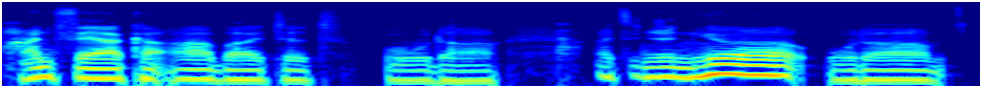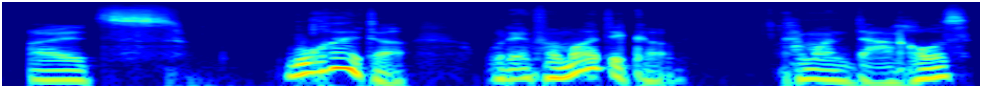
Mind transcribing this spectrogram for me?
Handwerker arbeitet oder als Ingenieur oder als Buchhalter oder Informatiker. Kann man daraus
